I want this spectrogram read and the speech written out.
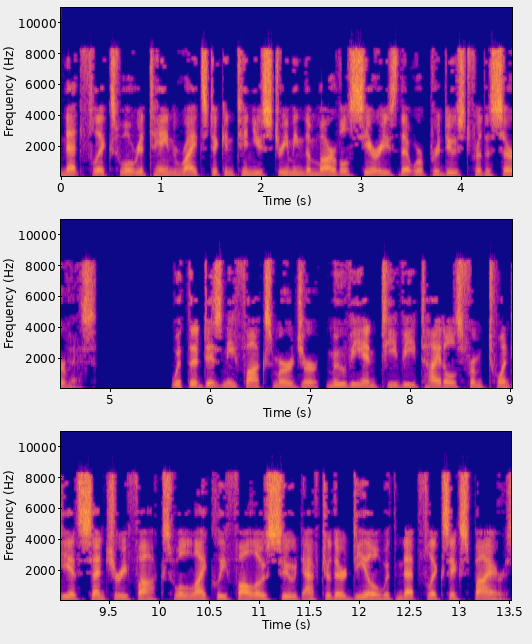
Netflix will retain rights to continue streaming the Marvel series that were produced for the service. With the Disney-Fox merger, movie and TV titles from 20th Century Fox will likely follow suit after their deal with Netflix expires,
